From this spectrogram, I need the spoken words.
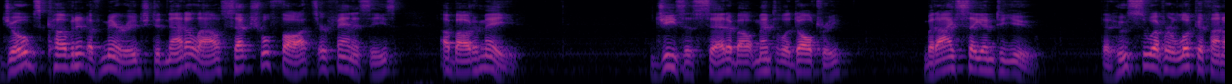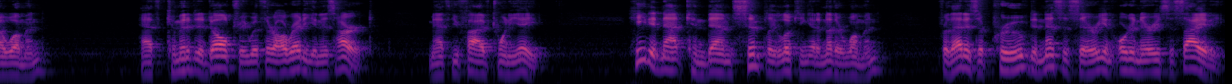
Job's covenant of marriage did not allow sexual thoughts or fantasies about a maid. Jesus said about mental adultery, But I say unto you, that whosoever looketh on a woman hath committed adultery with her already in his heart. Matthew 5:28. He did not condemn simply looking at another woman, for that is approved and necessary in ordinary society.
